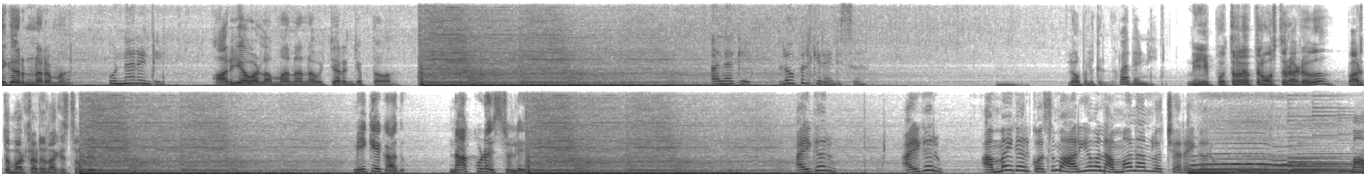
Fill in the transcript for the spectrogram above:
పెద్దయ్య గారు ఉన్నారమ్మా. ఉన్నారండి. ఆర్య వాళ్ళ అమ్మా నాన్న వచ్చారని చెప్తావా? అలాగే లోపలికి రండి సార్. లోపలికి వెళ్దాం పదండి. నీ పుత్రరత్నం వస్తున్నాడు. వాడితో మాట్లాడటం నాకు ఇష్టం లేదు. మీకే కాదు నాకు కూడా ఇష్టం లేదు. అయ్యగారు అయ్యగారు అమ్మాయి గారి కోసం ఆర్య వాళ్ళ అమ్మా నాన్నలు వచ్చారు అయ్యగారు. మా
